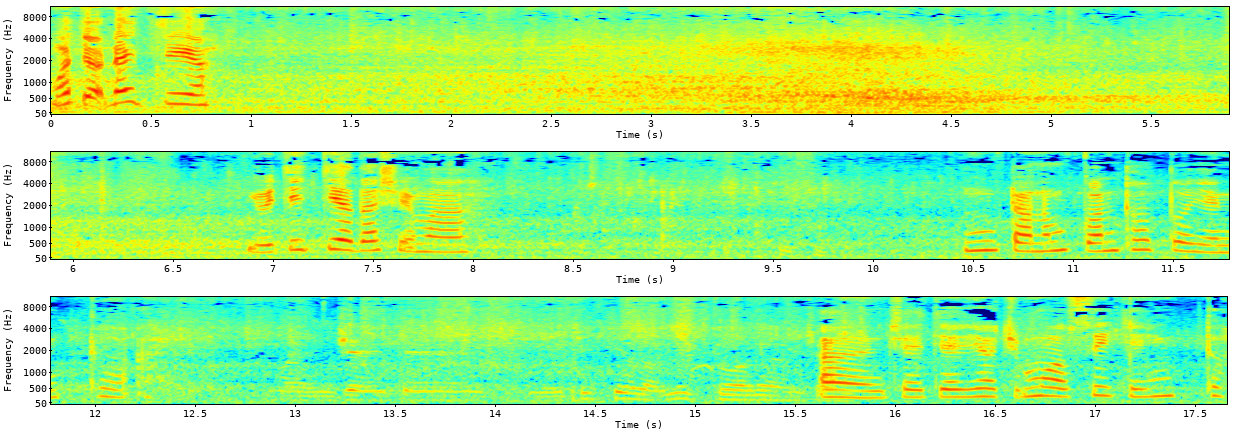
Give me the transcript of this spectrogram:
mất chỗ đây chia dù chỉ chia đó xem mà. Ừ, cho nắm con thôi tôi nhận thừa. Ờ chơi chơi cho chúng một xí chơi thôi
